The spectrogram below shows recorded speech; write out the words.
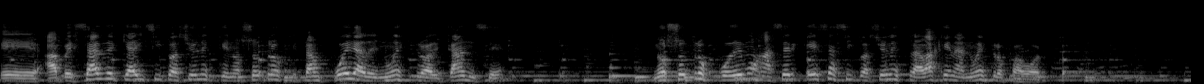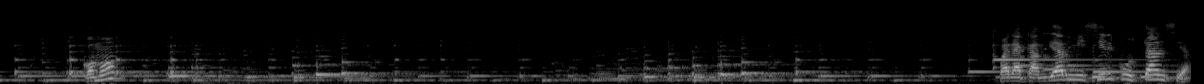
eh, a pesar de que hay situaciones que nosotros que están fuera de nuestro alcance, nosotros podemos hacer que esas situaciones trabajen a nuestro favor. ¿Cómo? Para cambiar mi circunstancia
